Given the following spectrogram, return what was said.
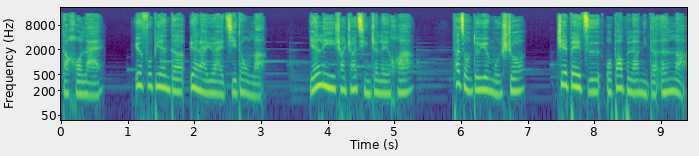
到后来，岳父变得越来越爱激动了，眼里常常噙着泪花。他总对岳母说：“这辈子我报不了你的恩了，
